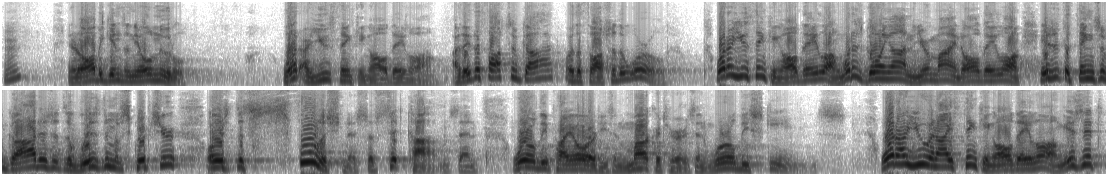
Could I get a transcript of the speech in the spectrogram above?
Hmm? And it all begins in the old noodle. What are you thinking all day long? Are they the thoughts of God or the thoughts of the world? What are you thinking all day long? What is going on in your mind all day long? Is it the things of God? Is it the wisdom of Scripture? Or is it the foolishness of sitcoms and worldly priorities and marketers and worldly schemes? What are you and I thinking all day long? Is it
